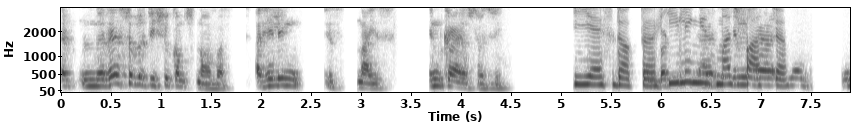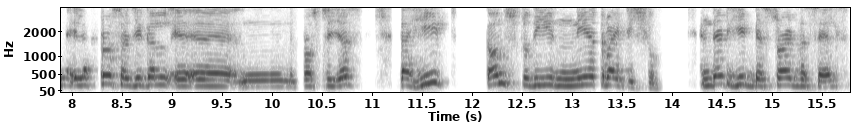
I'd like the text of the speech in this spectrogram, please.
The rest of the tissue comes normal. A healing is nice. in cryosurgery. Yes, doctor. But Healing is much in, uh, faster. in electrosurgical uh, procedures, the heat comes to the nearby tissue, and that heat destroyed the cells.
